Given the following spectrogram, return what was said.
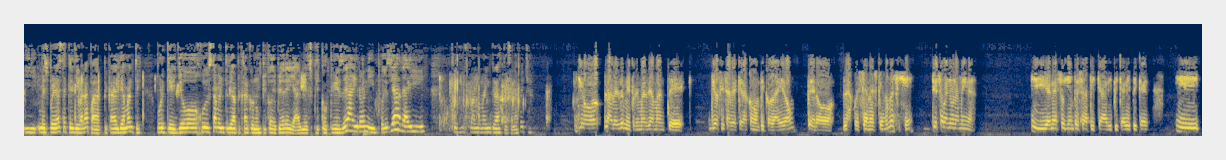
y me esperé hasta que él llegara para picar el diamante. Porque yo justamente le iba a picar con un pico de piedra y él me explicó que es de Iron y pues ya de ahí seguí jugando Minecraft hasta la fecha. Yo la vez de mi primer diamante, yo sí sabía que era con un pico de Iron, pero la cuestión es que no me fijé yo estaba en una mina y en eso yo empecé a picar y picar y picar y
